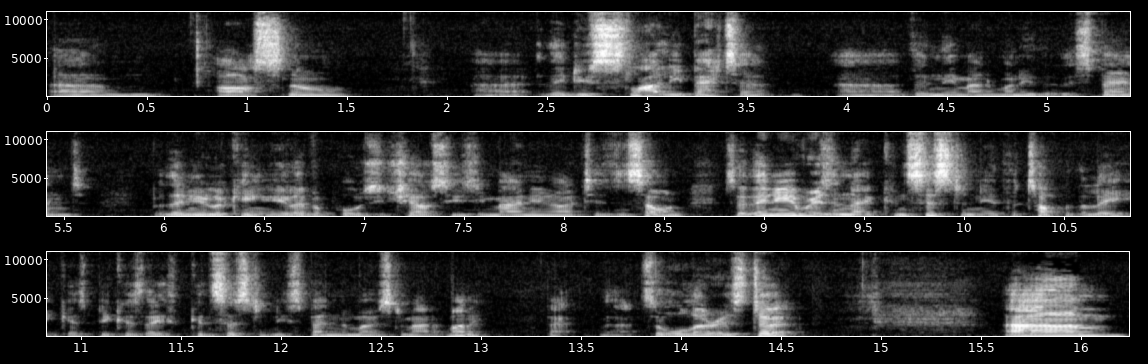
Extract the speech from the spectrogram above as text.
Um, Arsenal, uh, they do slightly better uh, than the amount of money that they spend. But then you're looking at your Liverpool's, your Chelsea's, your Man United's, and so on. So the only reason they're consistently at the top of the league is because they consistently spend the most amount of money. That, that's all there is to it. Um,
